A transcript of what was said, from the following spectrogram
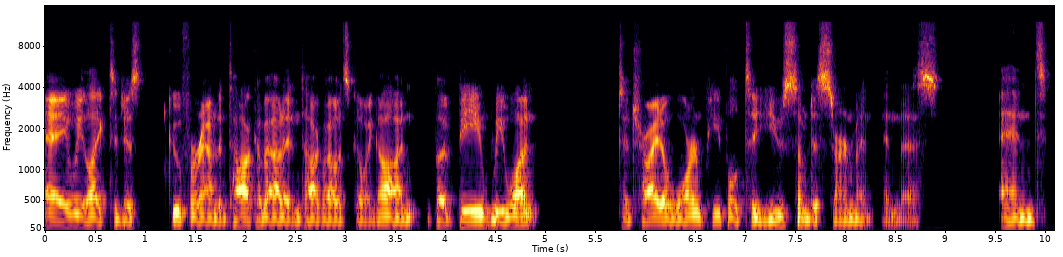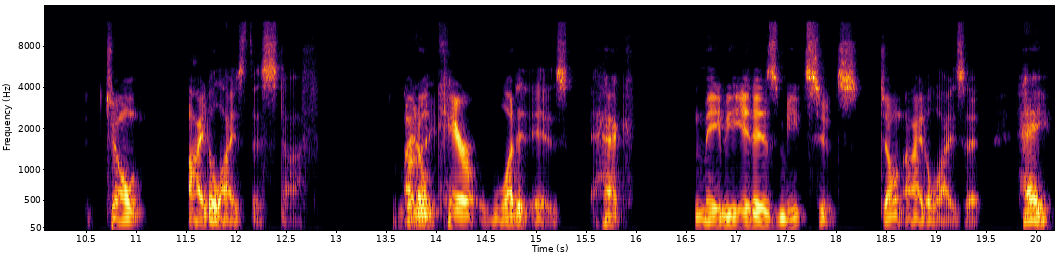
A, we like to just goof around and talk about it and talk about what's going on. But B, we want to try to warn people to use some discernment in this and don't idolize this stuff. Right. I don't care what it is. Heck, maybe it is meat suits. Don't idolize it. Hey,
